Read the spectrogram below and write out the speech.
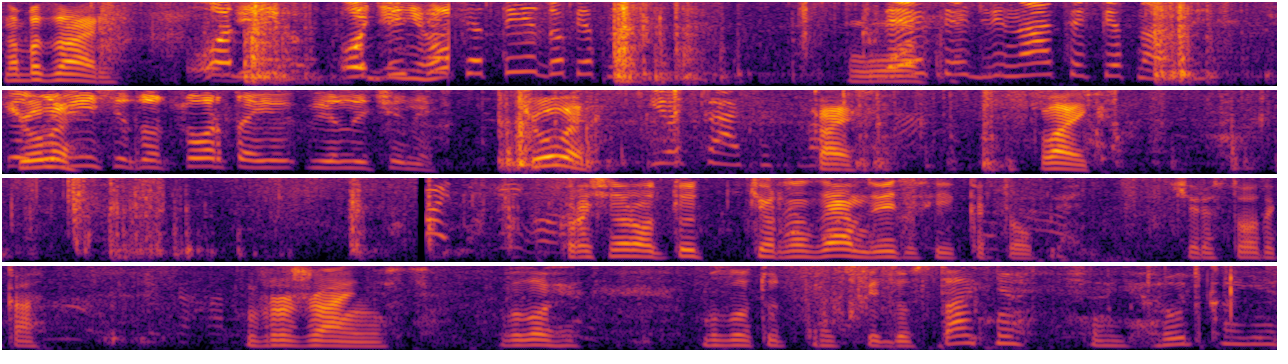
На базарі. От Один- десь- От один 10 до 15. О. 10, 12, 15. Це Чули? зависить від сорта і величини. Чули? І від качества. Кайф. Лайк. Коротше, народ, тут чорнозем, дивіться, скільки картоплі. Через то така врожайність. Вологи було тут, в принципі, достатньо. Ще грудка є.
